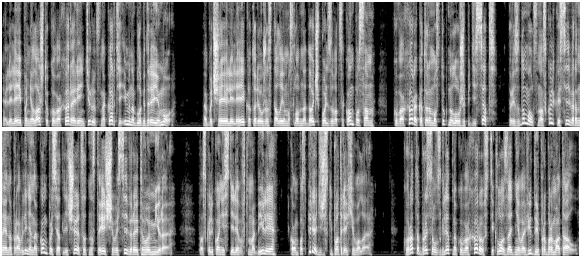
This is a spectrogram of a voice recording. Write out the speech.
Лилей поняла, что Кувахара ориентируется на карте именно благодаря ему — Обучая Лилей, которая уже стала ему словно дочь, пользоваться компасом, Кувахара, которому стукнуло уже 50, призадумался, насколько северное направление на компасе отличается от настоящего севера этого мира. Поскольку они сидели в автомобиле, компас периодически потряхивало. Курата бросил взгляд на Кувахару в стекло заднего вида и пробормотал.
